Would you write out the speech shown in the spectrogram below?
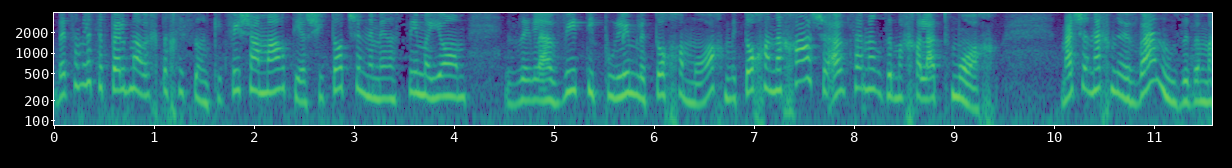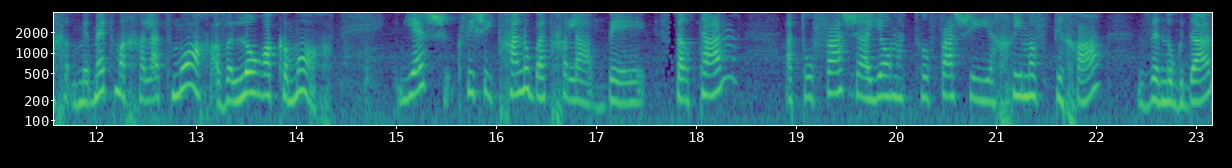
בעצם לטפל במערכת החיסון כי כפי שאמרתי השיטות שמנסים היום זה להביא טיפולים לתוך המוח מתוך הנחה שאלצהיימר זה מחלת מוח. מה שאנחנו הבנו זה באמת מחלת מוח אבל לא רק המוח. יש כפי שהתחלנו בהתחלה בסרטן התרופה שהיום התרופה שהיא הכי מבטיחה זה נוגדן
